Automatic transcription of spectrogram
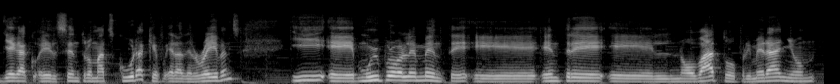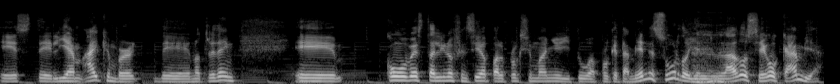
llega el centro Mats Cura, que era de Ravens, y eh, muy probablemente eh, entre el novato primer año, este Liam Eichenberg de Notre Dame. ¿Cómo ves esta línea ofensiva para el próximo año y? Porque también es zurdo y el lado ciego cambia.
